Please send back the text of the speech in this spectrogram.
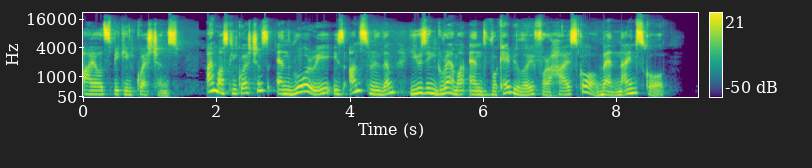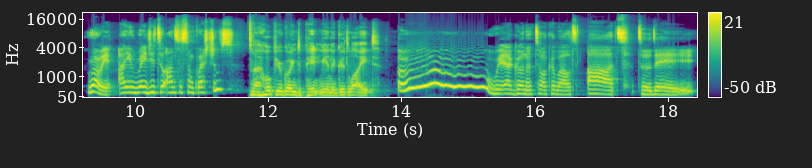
IELTS speaking questions. I'm asking questions, and Rory is answering them using grammar and vocabulary for a high score, band 9 score. Rory, are you ready to answer some questions? I hope you're going to paint me in a good light. Ooh, we are gonna talk about art today.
